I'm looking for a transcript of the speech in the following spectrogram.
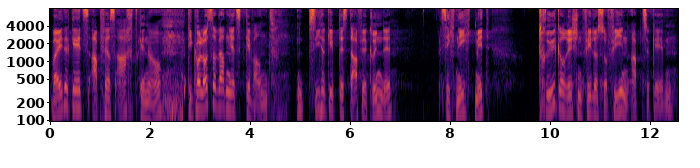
Weiter geht's ab Vers 8, genau. Die Kolosser werden jetzt gewarnt. Und sicher gibt es dafür Gründe, sich nicht mit trügerischen Philosophien abzugeben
